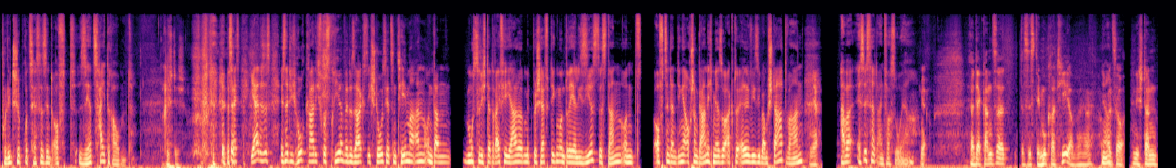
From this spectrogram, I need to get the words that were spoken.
politische Prozesse sind oft sehr zeitraubend. Richtig. Das heißt, ja, das ist, ist natürlich hochgradig frustrierend, wenn du sagst, ich stoße jetzt ein Thema an und dann musst du dich da drei, vier Jahre mit beschäftigen und realisierst es dann und oft sind dann Dinge auch schon gar nicht mehr so aktuell, wie sie beim Start waren. Ja. Aber es ist halt einfach so, ja. Ja. Ja, der ganze, das ist Demokratie, aber ja. ja. Also nicht dann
